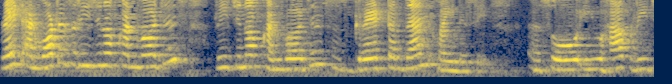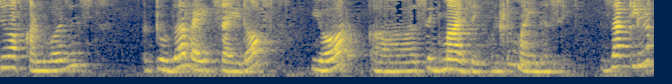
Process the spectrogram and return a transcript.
right? And what is the region of convergence? Region of convergence is greater than minus a. Uh, so you have region of convergence to the right side of your uh, sigma is equal to minus a. Is that clear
